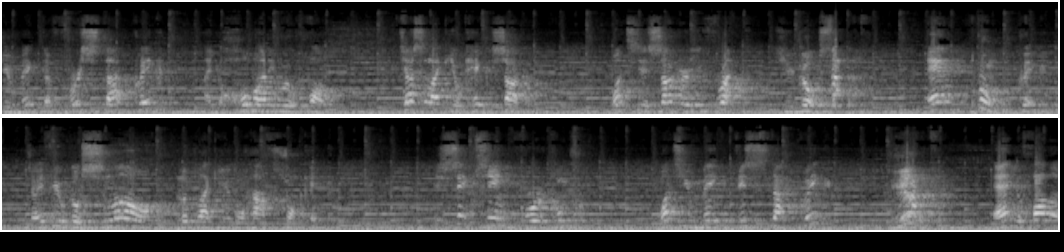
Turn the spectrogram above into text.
You make the first step quick, and your whole body will follow. Just like you kick soccer. Once the soccer in front, you go step, and boom, quick. So if you go slow, look like you don't have strong kick. Same thing for Kung Fu. Once you make this step quick, and you follow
